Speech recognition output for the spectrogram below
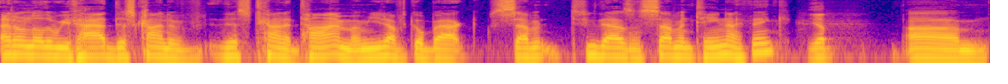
I don't know that we've had this kind of this kind of time. I mean, you'd have to go back seven, 2017, I think. Yep. Um,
